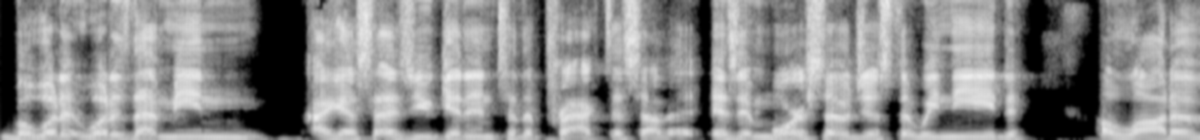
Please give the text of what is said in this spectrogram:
But what what does that mean I guess as you get into the practice of it? Is it more so just that we need a lot of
